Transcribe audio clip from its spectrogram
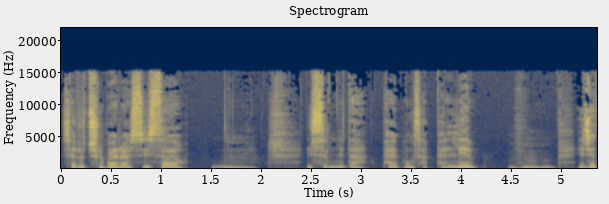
새로 출발할 수 있어요. 음, 있습니다. 8048님, 음, 이제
